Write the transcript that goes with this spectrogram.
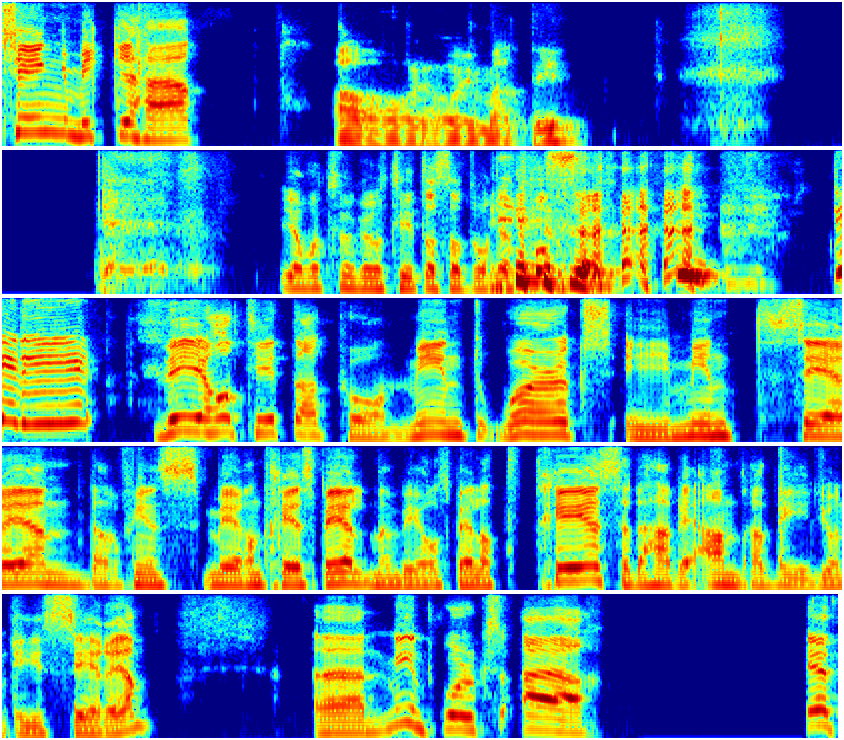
tjing, Micke här. Ahoy, hoj Matti. Jag var tvungen att titta så att det var rätt. Didi! Vi har tittat på Mintworks i Mint-serien. Där finns mer än tre spel, men vi har spelat tre, så det här är andra videon i serien. Uh, Mintworks är ett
